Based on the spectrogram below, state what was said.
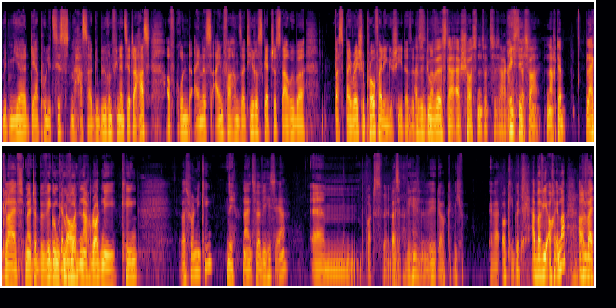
mit mir, der Polizistenhasser, gebührenfinanzierter Hass aufgrund eines einfachen Satire-Sketches darüber, was bei Racial Profiling geschieht. Also, also du wirst da erschossen sozusagen. Richtig. Das war nach der Black Lives Matter Bewegung. Genau. Du wurdest nach Rodney King. Was Rodney King? Nee. Nein, wie hieß er? Ähm, Gottes Willen. Was, wie hieß, wie, okay, ich, okay, gut. Aber wie auch immer, auf jeden Fall,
